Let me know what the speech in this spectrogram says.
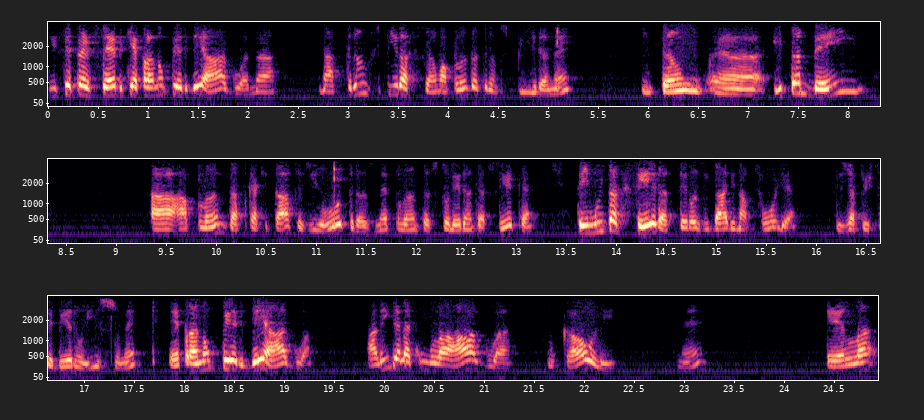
E você percebe que é para não perder água na, na transpiração, a planta transpira, né? Então, uh, e também a, a, planta, as cactáceas e outras né, plantas tolerantes à seca, tem muita cera, serosidade na folha, vocês já perceberam isso, né? É para não perder água. Além dela acumular água no caule, né? Ela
